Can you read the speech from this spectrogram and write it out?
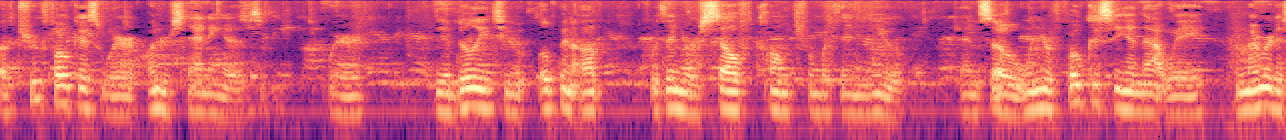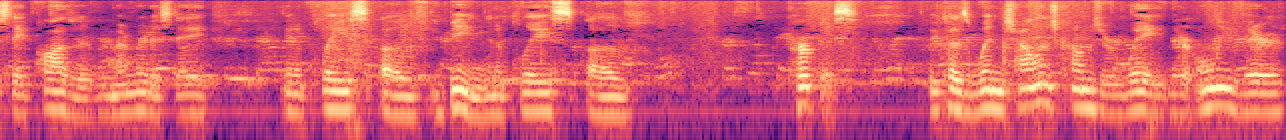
of true focus where understanding is where the ability to open up within yourself comes from within you. And so when you're focusing in that way remember to stay positive remember to stay in a place of being in a place of purpose because when challenge comes your way, they're only there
